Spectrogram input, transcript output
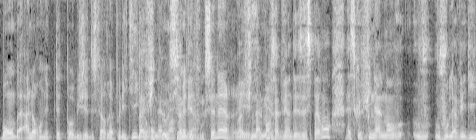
bon, bah alors on n'est peut-être pas obligé de se faire de la politique. Bah, on peut finalement, aussi mettre des fonctionnaires. Et finalement, ça devient désespérant. Est-ce que finalement, vous, vous, vous l'avez dit,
